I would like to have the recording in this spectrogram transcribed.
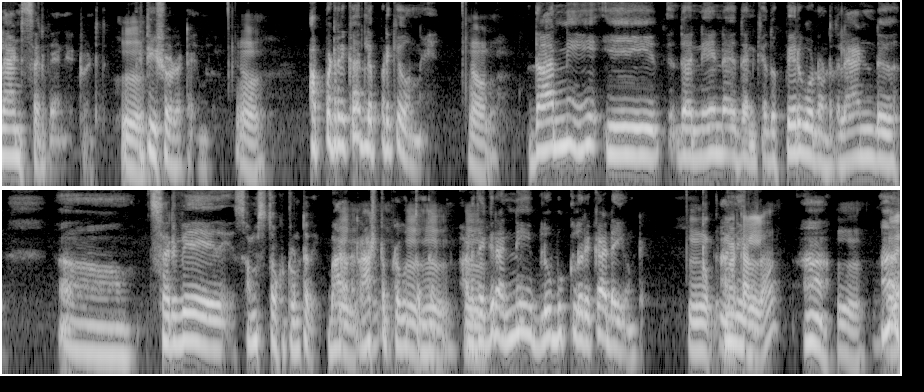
ల్యాండ్ సర్వే అనేటువంటిది. బ్రిటిష్ టైంలో అప్పటి రికార్డులు ఎప్పటికే ఉన్నాయి. అవును. దాన్ని ఈ దాన్ని ఏంటి దానికి ఏదో పేరు కూడా ఉంటుంది. ల్యాండ్ సర్వే సంస్థ ఒకటి ఉంటుంది. రాష్ట్ర ప్రభుత్వం. వాళ్ళ దగ్గర అన్ని బ్లూ బుక్లో రికార్డ్ అయి ఉంటాయి. అదే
